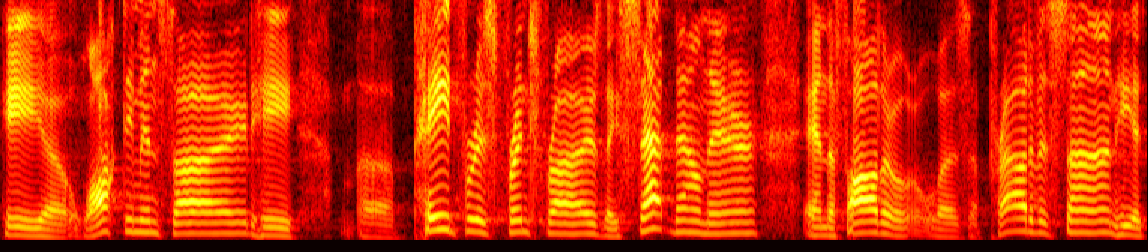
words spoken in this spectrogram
he uh, walked him inside, he uh, paid for his french fries. They sat down there, and the father was uh, proud of his son. He had,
